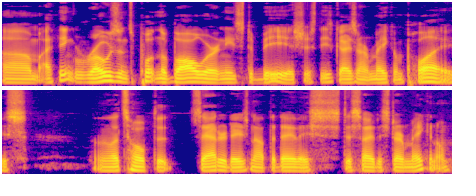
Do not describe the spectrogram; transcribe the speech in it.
um, I think Rosen's putting the ball where it needs to be. It's just these guys aren't making plays. And let's hope that Saturday's not the day they s- decide to start making them.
